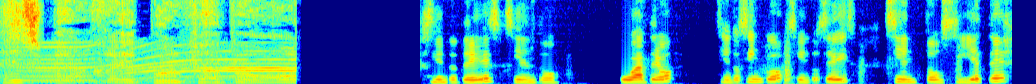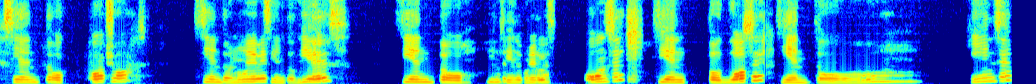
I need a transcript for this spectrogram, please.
Espere, por favor. 103, 104, 105, 106, 107, 108, 109, 110, 111, 112, 115,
